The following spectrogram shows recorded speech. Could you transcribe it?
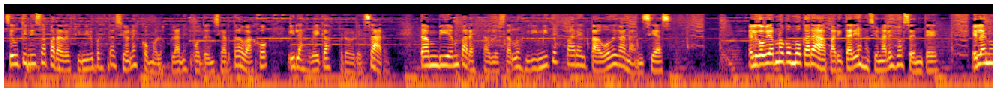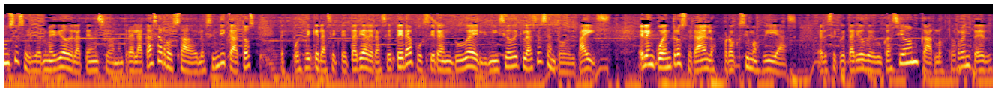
se utiliza para definir prestaciones como los planes Potenciar Trabajo y las becas Progresar, también para establecer los límites para el pago de ganancias. El gobierno convocará a paritarias nacionales docente. El anuncio se dio en medio de la tensión entre la Casa Rosada y los sindicatos después de que la secretaria de la CETERA pusiera en duda el inicio de clases en todo el país. El encuentro será en los próximos días. El secretario de Educación, Carlos Torrentel,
